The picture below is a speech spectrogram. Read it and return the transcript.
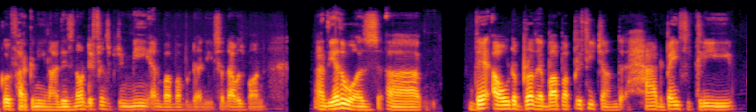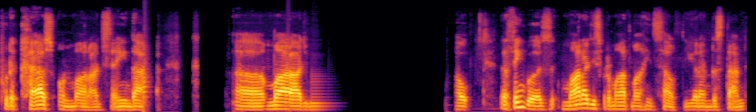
koi fark nahi la. There's no difference between me and Baba Buddha. So that was one. And the other was uh, their older brother, Baba Prithi Chand, had basically put a curse on Maharaj, saying that uh, Maharaj. The thing was, Maharaj is Paramatma himself. You gotta understand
